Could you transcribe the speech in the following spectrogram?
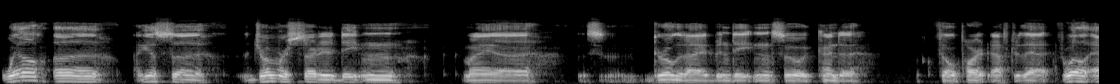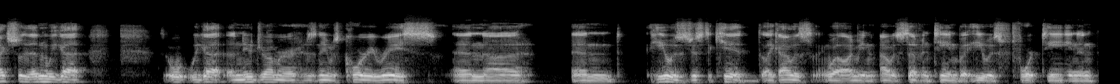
Well, uh, I guess uh, the drummer started dating my uh, girl that I had been dating, so it kind of fell apart after that. Well, actually, then we got we got a new drummer. His name was Corey Race, and uh, and he was just a kid. Like I was, well, I mean, I was 17, but he was 14, and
